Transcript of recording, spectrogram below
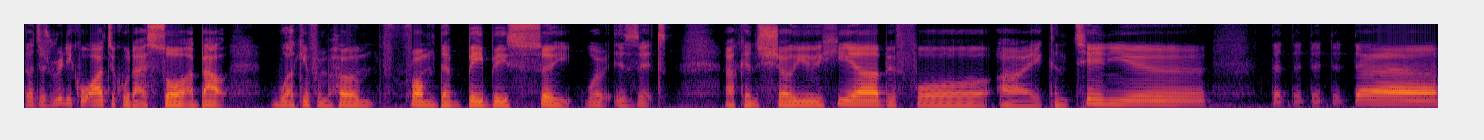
There's this really cool article that I saw about working from home from the BBC. Where is it? I can show you here before I continue. Da, da, da, da, da.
